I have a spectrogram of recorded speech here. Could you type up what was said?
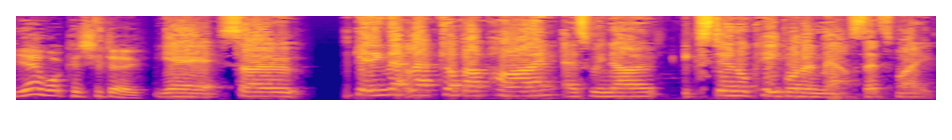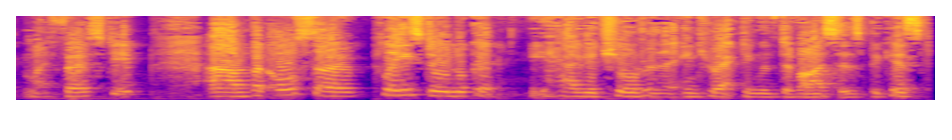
Yeah, what could she do? yeah. So getting that laptop up high, as we know, external keyboard and mouse. That's my my first tip. Um, but also, please do look at how your children are interacting with devices because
